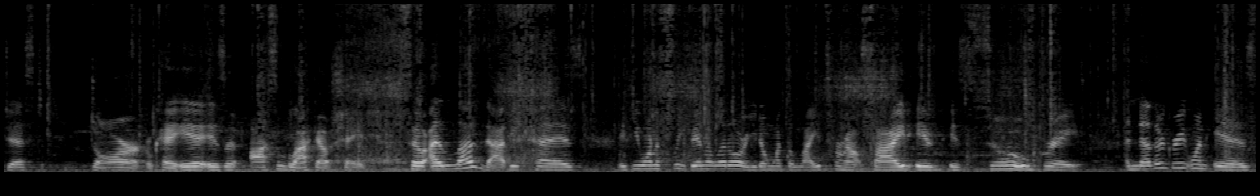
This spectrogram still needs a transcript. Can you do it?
just dark, okay? It is an awesome blackout shade. So I love that because if you want to sleep in a little or you don't want the lights from outside, it is so great. Another great one is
